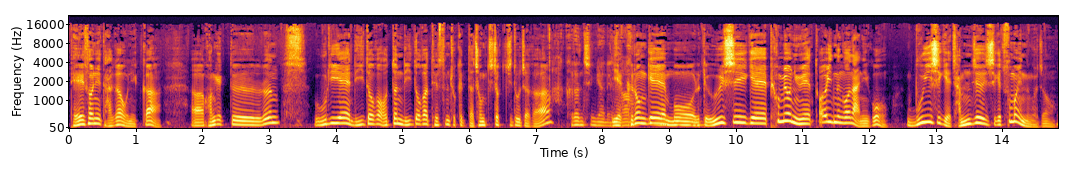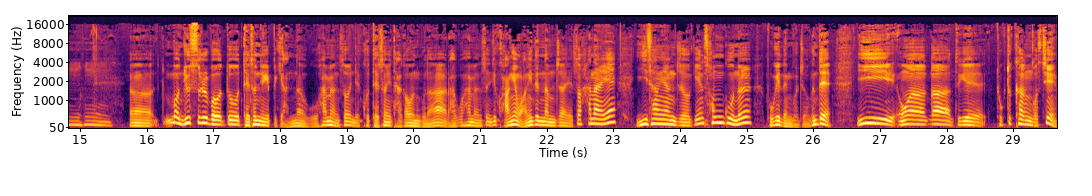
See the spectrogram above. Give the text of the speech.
대선이 다가오니까 아, 관객들은 우리의 리더가 어떤 리더가 됐으면 좋겠다. 정치적 지도자가. 아, 그런 측면에서. 예, 그런 게뭐 음. 뭐 이렇게 의식의 표면 위에 떠 있는 건 아니고 무의식에 잠재의식에 숨어 있는 거죠. 음흠. 어, 뭐 뉴스를 봐도 대선 얘기밖에 안 나오고 하면서 이제 곧 대선이 다가오는구나라고 하면서 이제 광해 왕이 된 남자에서 하나의 이상향적인 성군을 보게 된 거죠. 근데 이 영화가 되게 독특한 것이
